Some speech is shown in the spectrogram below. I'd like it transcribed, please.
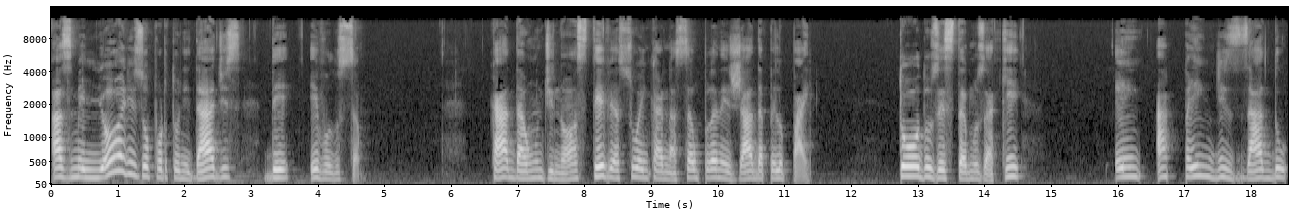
as melhores oportunidades de evolução. Cada um de nós teve a sua encarnação planejada pelo Pai. Todos estamos aqui em aprendizado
